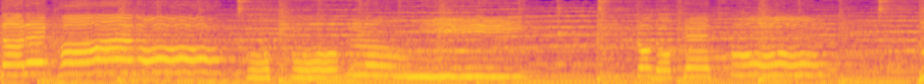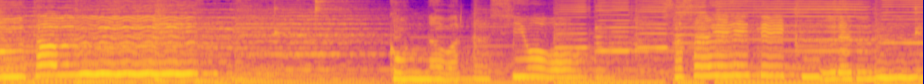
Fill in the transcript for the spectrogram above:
誰かの心に届けと歌う。こんな私を支えてくれる。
